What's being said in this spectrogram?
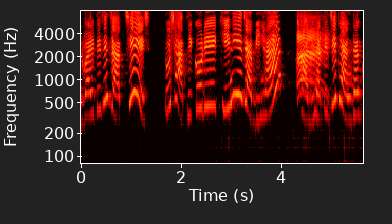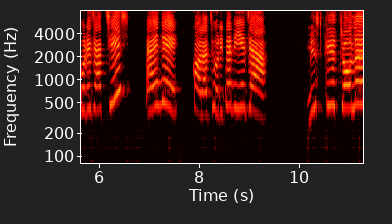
দাদুর বাড়িতে যে যাচ্ছিস? তো সাথে করে কি নিয়ে যাবি হ্যাঁ? খালি হাতে যে ঢ্যাং ঢ্যাং করে যাচ্ছিস? এই নে, কলা ছড়িটা নিয়ে যা। মিষ্টি চলে,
